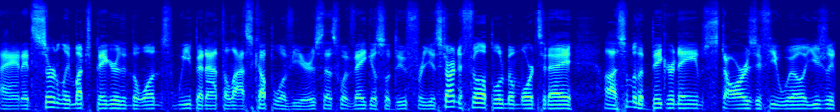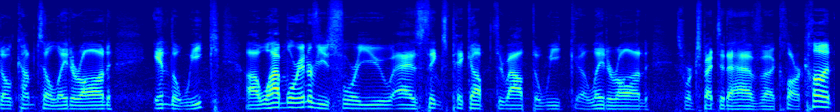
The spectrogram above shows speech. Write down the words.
and it's certainly much bigger than the ones we've been at the last couple of years. That's what Vegas will do for you. It's starting to fill up a little bit more today. Uh, some of the bigger names, stars, if you will, usually don't come till later on in the week. Uh, we'll have more interviews for you as things pick up throughout the week uh, later on. As we're expected to have uh, Clark Hunt.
